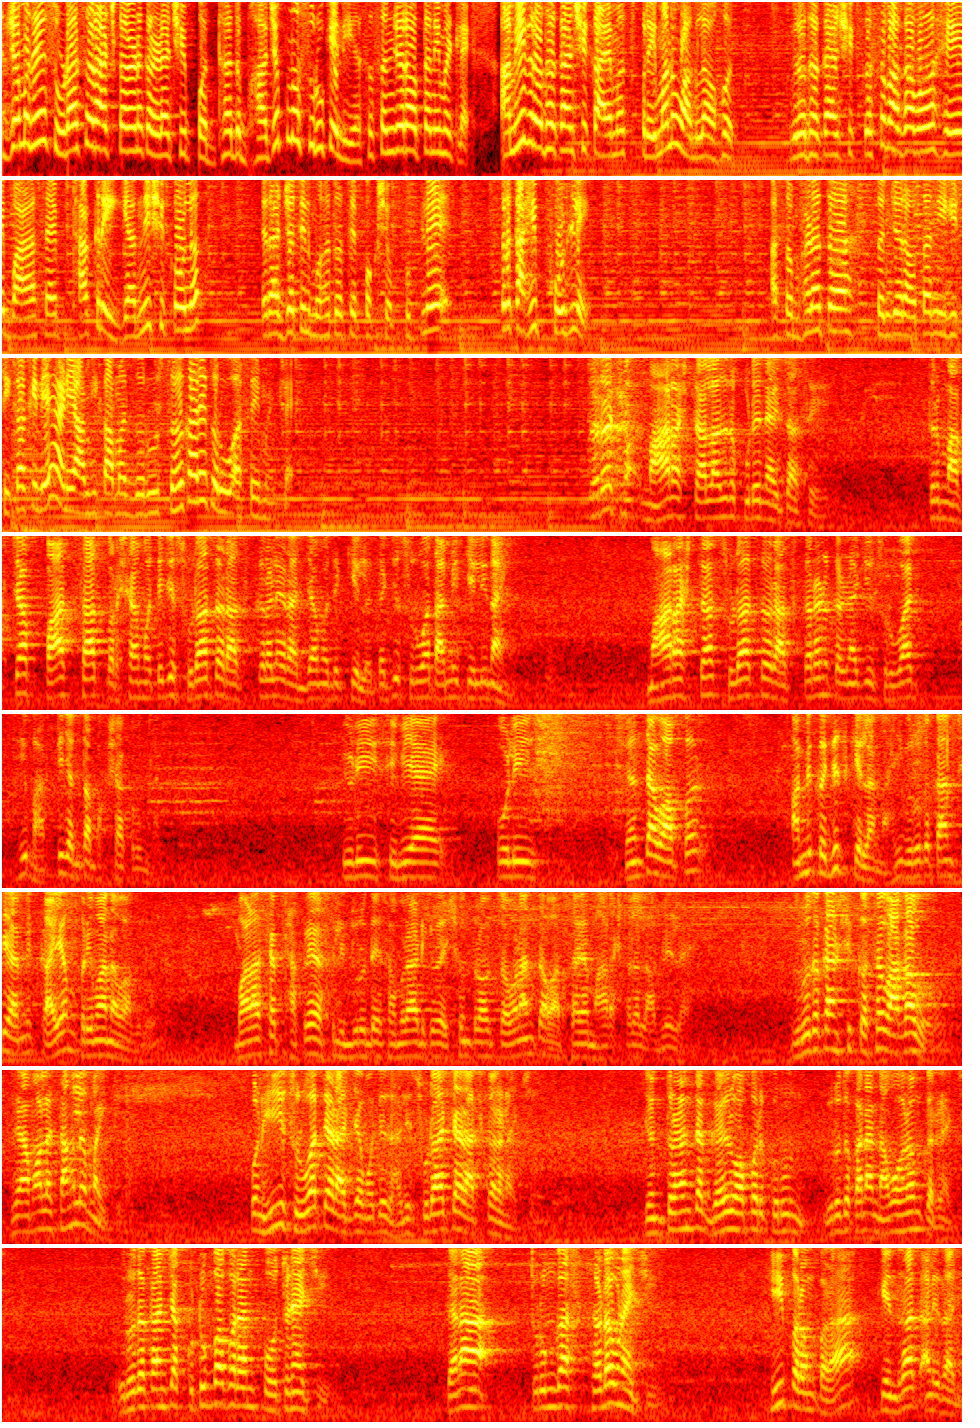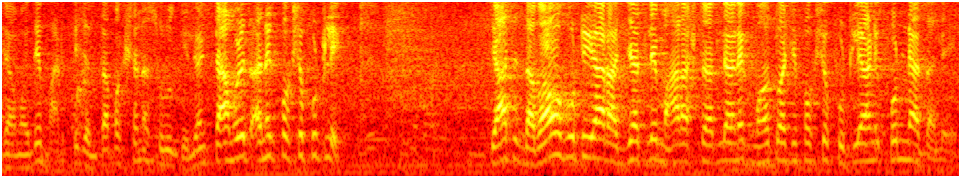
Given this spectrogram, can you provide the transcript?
राज्यामध्ये सुडाचं राजकारण करण्याची पद्धत भाजपनं सुरू केली असं संजय राऊतांनी म्हटलंय. आम्ही विरोधकांशी कायमच प्रेमानं वागलो आहोत. विरोधकांशी कसं वागावं हे बाळासाहेब ठाकरे यांनी शिकवलं. राज्यातील महत्त्वाचे पक्ष फुटले तर काही फोडले. असं म्हणत संजय राऊतांनी ही टीका केली आहे आणि आम्ही कामात जरूर सहकार्य करू असंही म्हटलंय. तरच महाराष्ट्राला जर पुढे न्यायचं असेल तर मागच्या पाच सात वर्षामध्ये जे सुडाचं राजकारण या राज्यामध्ये केलं त्याची सुरुवात आम्ही केली नाही. महाराष्ट्रात सुडाचं राजकारण करण्याची सुरुवात ही भारतीय जनता पक्षाकडून झाली. ED C B I police यांचा वापर आम्ही कधीच केला नाही. विरोधकांशी आम्ही कायम प्रेमानं वागलो. बाळासाहेब ठाकरे असतील हिंदुहृदय सम्राट किंवा यशवंतराव चव्हाणांचा वारसा या महाराष्ट्राला लाभलेला आहे. विरोधकांशी कसं वागावं हे आम्हाला चांगलं माहिती आहे. पण ही सुरुवात त्या राज्यामध्ये झाली सुडाच्या राजकारणाची. यंत्रणांचा गैरवापर करून विरोधकांना नामोहरम करण्याची विरोधकांच्या कुटुंबापर्यंत पोहोचण्याची त्यांना तुरुंगात सडवण्याची ही परंपरा केंद्रात आणि राज्यामध्ये भारतीय जनता पक्षानं सुरू केली आणि त्यामुळेच अनेक पक्ष फुटले. त्याच दबावापोटी या राज्यातले महाराष्ट्रातले अनेक महत्त्वाचे पक्ष फुटले आणि फोडण्यात आले.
